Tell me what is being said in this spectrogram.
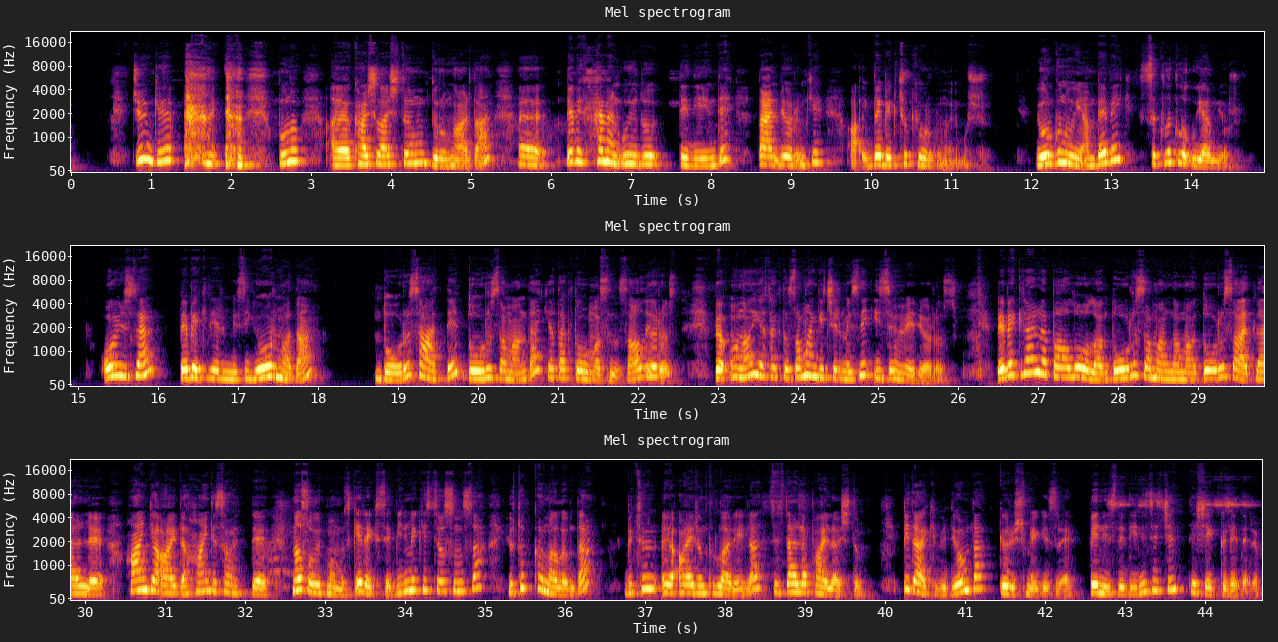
Çünkü bunu e, karşılaştığım durumlardan e, bebek hemen uyudu dediğinde ben diyorum ki bebek çok yorgun uyumuş. Yorgun uyuyan bebek sıklıkla uyanıyor. O yüzden bebeklerimizi yormadan doğru saatte, doğru zamanda yatakta olmasını sağlıyoruz ve ona yatakta zaman geçirmesine izin veriyoruz. Bebeklerle bağlı olan doğru zamanlama, doğru saatlerle hangi ayda, hangi saatte nasıl uyutmamız gerekse bilmek istiyorsunuzsa YouTube kanalımda bütün e, ayrıntılarıyla sizlerle paylaştım. Bir dahaki videomda görüşmek üzere. Beni izlediğiniz için teşekkür ederim.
